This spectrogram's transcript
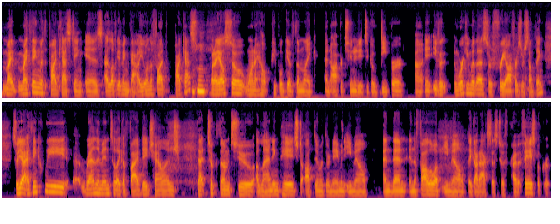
my my thing with podcasting is I love giving value on the pod, podcast, mm-hmm. but I also want to help people give them like an opportunity to go deeper uh, either in working with us or free offers or something. So yeah, I think we uh, ran them into like a five day challenge that took them to a landing page to opt in with their name and email. And then in the follow up email, they got access to a private Facebook group.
